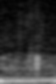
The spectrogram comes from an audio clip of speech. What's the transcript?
you.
